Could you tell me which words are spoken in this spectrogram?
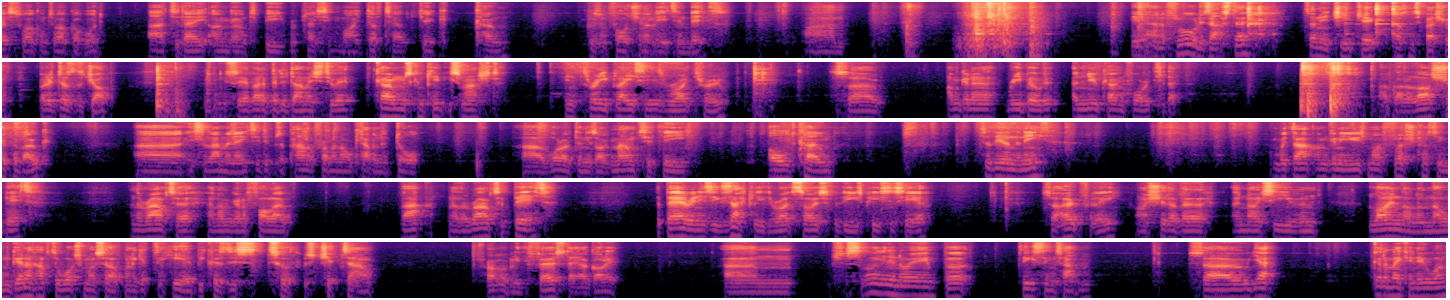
Chris, welcome to I've Got Wood. Uh, today I'm going to be replacing my dovetail jig comb because unfortunately it's in bits. Um, it had a floor disaster. It's only a cheap jig, nothing special, but it does the job. You see I've had a bit of damage to it. Comb was completely smashed in three places right through. So I'm going to rebuild a new comb for it today. I've got a large strip of oak. Uh, it's laminated. It was a panel from an old cabinet door. Uh, what I've done is I've mounted the old comb to the underneath. And with that I'm going to use my flush cutting bit and the router and I'm going to follow that. Now the router bit, the bearing is exactly the right size for these pieces here. So hopefully I should have a, a nice even line on them though. I'm going to have to watch myself when I get to here because this tooth was chipped out probably the first day I got it. Um, which is slightly annoying but these things happen. So yeah, going to make a new one.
